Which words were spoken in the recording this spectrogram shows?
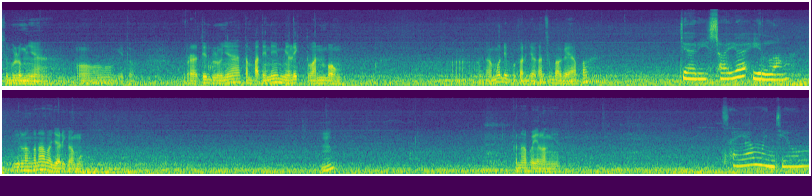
Sebelumnya. Oh, gitu. Berarti dulunya tempat ini milik Tuan Bong. Kamu dipekerjakan sebagai apa? jari saya hilang. Hilang kenapa jari kamu? Hmm? Kenapa hilangnya? Saya mencium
